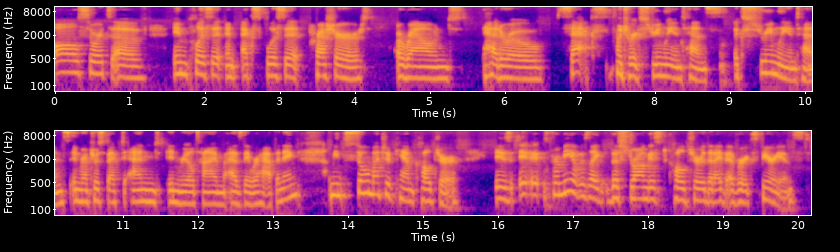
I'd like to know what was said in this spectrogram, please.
all sorts of implicit and explicit pressures around hetero sex, which were extremely intense, extremely intense in retrospect and in real time as they were happening. I mean, so much of camp culture is, it, it, for me, it was like the strongest culture that I've ever experienced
